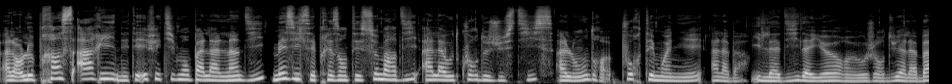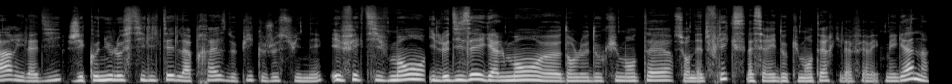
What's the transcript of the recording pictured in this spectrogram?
Alors le prince Harry n'était effectivement pas là lundi, mais il s'est présenté ce mardi à la haute cour de justice à Londres pour témoigner à la barre. Il l'a dit d'ailleurs euh, aujourd'hui à la barre, il a dit "J'ai connu l'hostilité de la presse depuis que je suis né." Effectivement, il le disait également euh, dans le documentaire sur Netflix, la série documentaire qu'il a fait avec Meghan.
